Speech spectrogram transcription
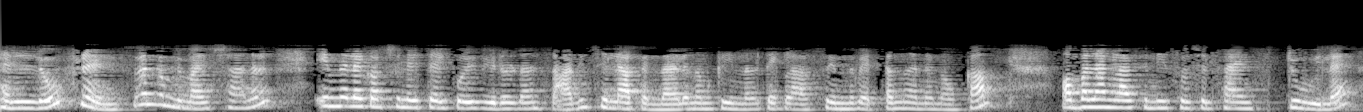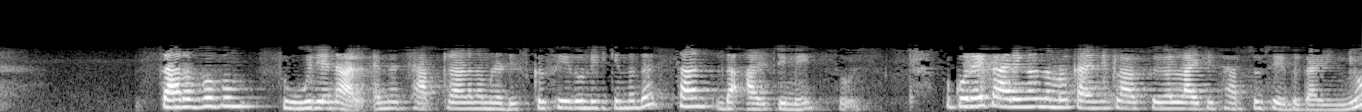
Hello friends welcome to my channel ഇന്നലെ കുറച്ച് ലേറ്റ് ആയി പോയി വീഡിയോ ഇടാൻ സാധിച്ചില്ല. അപ്പൊ എന്തായാലും നമുക്ക് ഇന്നലത്തെ ക്ലാസ് ഇന്ന് പെട്ടെന്ന് തന്നെ നോക്കാം. ഒമ്പതാം ക്ലാസ്സിന്റെ സോഷ്യൽ സയൻസ് ടൂവിലെ സർവവും സൂര്യനാൽ എന്ന ചാപ്റ്ററാണ് നമ്മൾ ഡിസ്കസ് ചെയ്തുകൊണ്ടിരിക്കുന്നത്. സൺ ദ അൾട്ടിമേറ്റ് സോഴ്സ് അപ്പൊ കുറെ കാര്യങ്ങൾ നമ്മൾ കഴിഞ്ഞ ക്ലാസ്സുകളിലായിട്ട് ചർച്ച ചെയ്തു കഴിഞ്ഞു.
